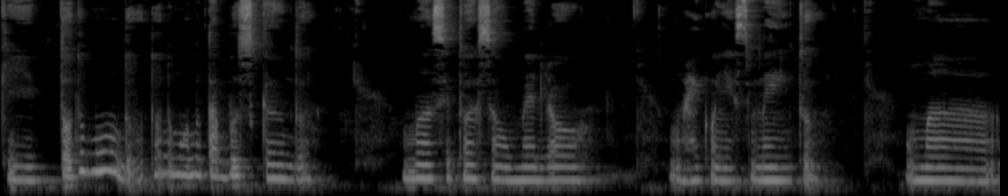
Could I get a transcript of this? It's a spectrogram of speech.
que todo mundo, todo mundo está buscando uma situação melhor, um reconhecimento, uma,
